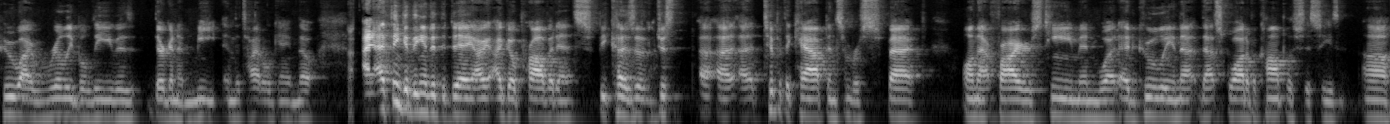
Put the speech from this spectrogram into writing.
who I really believe is they're going to meet in the title game, though. I, I, think at the end of the day, I, I go Providence because of just a, a, tip of the cap and some respect on that Friars team and what Ed Cooley and that that squad have accomplished this season. Uh,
